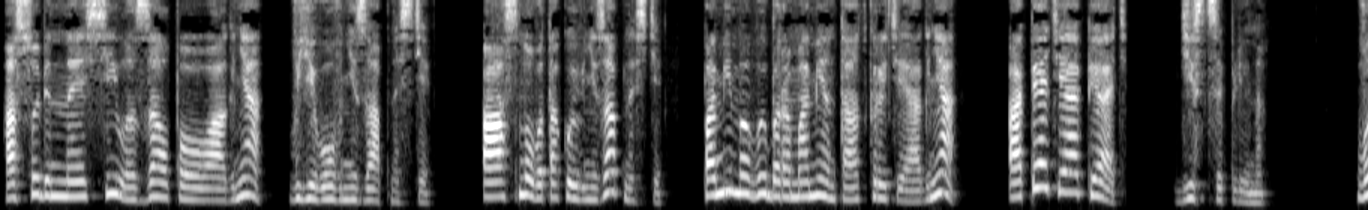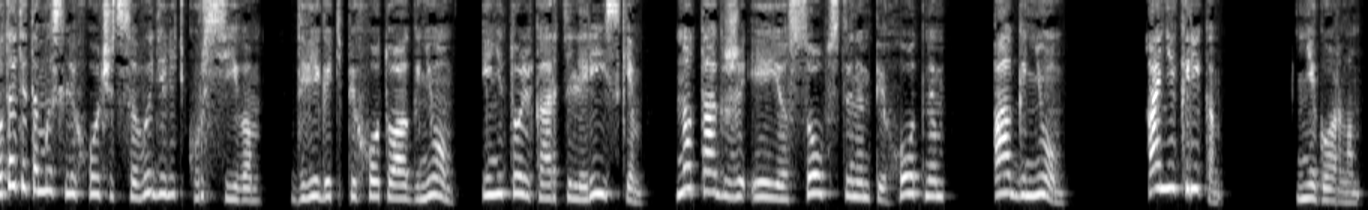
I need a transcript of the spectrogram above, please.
особенная сила залпового огня в его внезапности. А основа такой внезапности, помимо выбора момента открытия огня, опять и опять — дисциплина. Вот эти-то мысли хочется выделить курсивом, двигать пехоту огнем, и не только артиллерийским, но также и ее собственным пехотным огнем, а не криком, не горлом.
